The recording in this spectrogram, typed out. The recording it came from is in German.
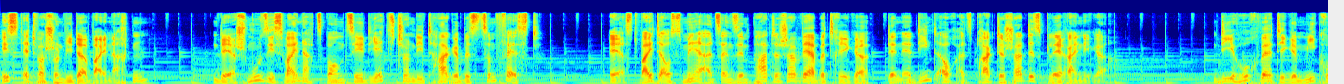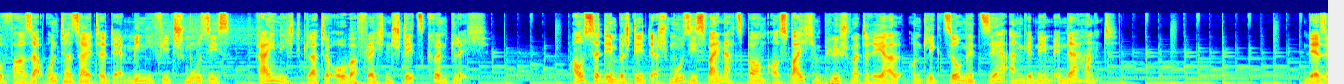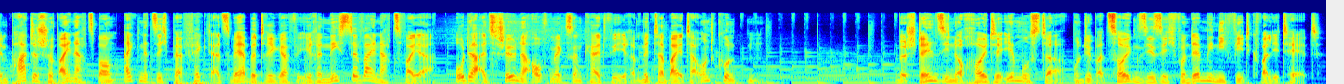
Ist etwa schon wieder Weihnachten? Der Schmusis Weihnachtsbaum zählt jetzt schon die Tage bis zum Fest. Er ist weitaus mehr als ein sympathischer Werbeträger, denn er dient auch als praktischer Displayreiniger. Die hochwertige Mikrofaser-Unterseite der Minifeed Schmusis reinigt glatte Oberflächen stets gründlich. Außerdem besteht der Schmusis Weihnachtsbaum aus weichem Plüschmaterial und liegt somit sehr angenehm in der Hand. Der sympathische Weihnachtsbaum eignet sich perfekt als Werbeträger für Ihre nächste Weihnachtsfeier oder als schöne Aufmerksamkeit für Ihre Mitarbeiter und Kunden. Bestellen Sie noch heute Ihr Muster und überzeugen Sie sich von der Minifeed-Qualität.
